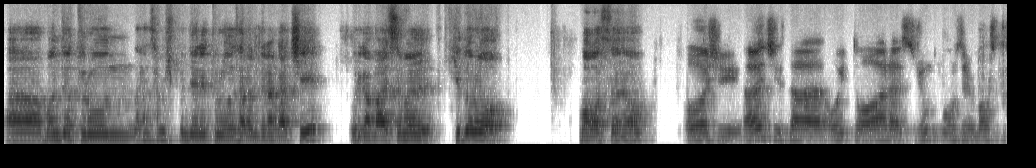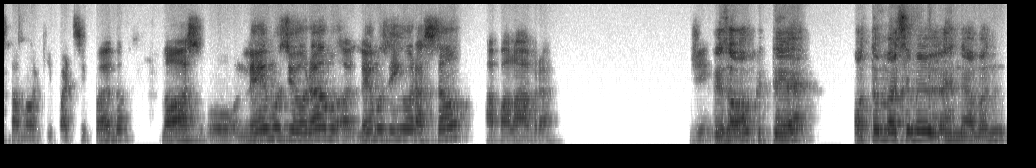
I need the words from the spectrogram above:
아, 먼저 들어온 한 30분 전에 들어온 사람들이랑 같이 우리가 말씀을 기도로 먹었어요. Hoje, antes das 8 horas, junto com os irmãos que estavam aqui participando, nós lemos e oramos, ah, lemos em oração a palavra de 그래서 그때 어떤 말씀을 했냐면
